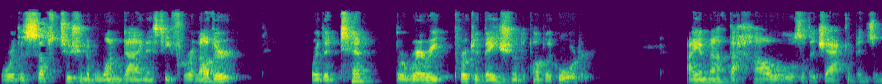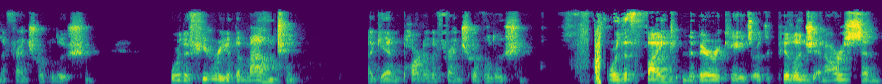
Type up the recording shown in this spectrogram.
or the substitution of one dynasty for another or the temporary perturbation of the public order. I am not the howls of the Jacobins in the French Revolution or the fury of the mountain, again, part of the French Revolution, or the fight in the barricades or the pillage and arson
